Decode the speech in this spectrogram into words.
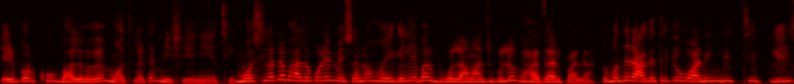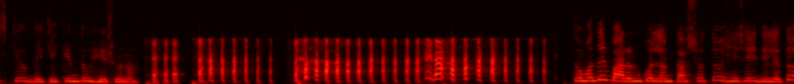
এরপর খুব ভালোভাবে মশলাটা মিশিয়ে নিয়েছি। মশলাটা ভালো করে মেশানো হয়ে গেলে এবার ভোলা মাছগুলো ভাজার পালা। তোমাদের আগে থেকে ওয়ার্নিং দিচ্ছি প্লিজ কেউ দেখে কিন্তু হেসো না। তোমাদের বারণ করলাম, তার সত্ত্বেও হেসেই দিলে তো?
